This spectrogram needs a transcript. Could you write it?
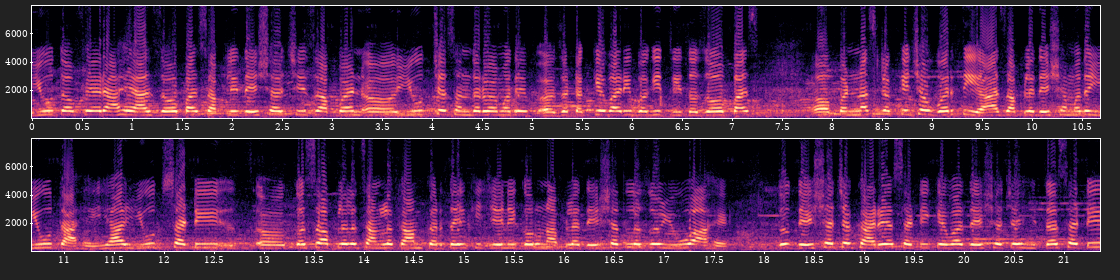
यूथ अफेअर आहे आज जवळपास आपली देशाची जर आपण यूथच्या संदर्भामध्ये जर टक्केवारी बघितली तर जवळपास पन्नास टक्केच्या वरती आज आपल्या देशामध्ये यूथ आहे. ह्या यूथसाठी कसं आपल्याला चांगलं काम करता येईल की जेणेकरून आपल्या देशातला जो युवा आहे तो देशाच्या कार्यासाठी किंवा देशाच्या हितासाठी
